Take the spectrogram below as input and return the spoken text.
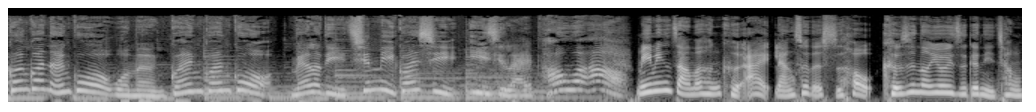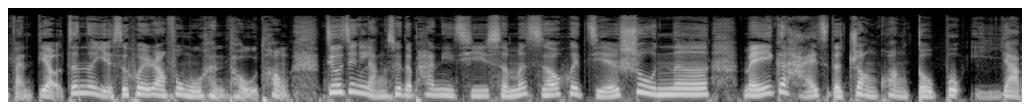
关关难过，我们关关过。Melody 亲密关系，一起来 Power Up。明明长得很可爱，两岁的时候，可是呢又一直跟你唱反调，真的也是会让父母很头痛。究竟两岁的叛逆期什么时候会结束呢？每一个孩子的状况都不一样，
